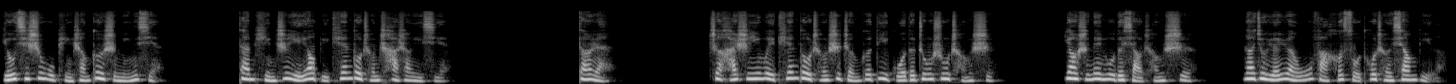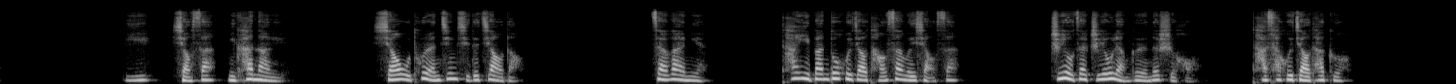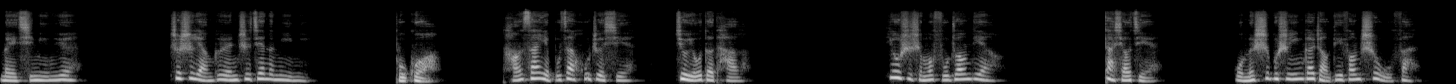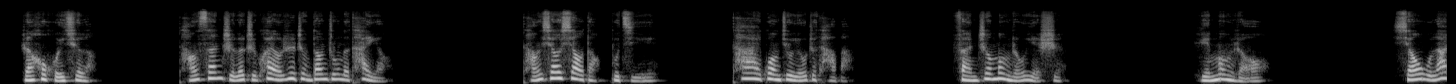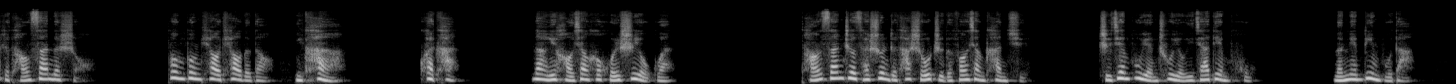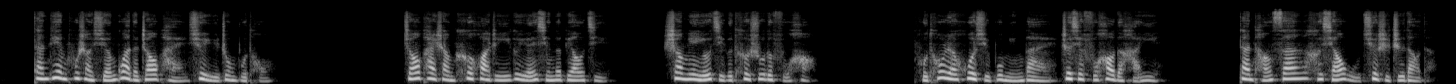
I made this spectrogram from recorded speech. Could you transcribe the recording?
尤其是物品上更是明显，但品质也要比天斗城差上一些。当然。这还是因为天斗城是整个帝国的中枢城市，要是内陆的小城市，那就远远无法和索托城相比了。咦，小三，你看那里！小五突然惊奇的叫道。在外面，他一般都会叫唐三为小三，只有在只有两个人的时候，他才会叫他哥，美其名曰，这是两个人之间的秘密。不过，唐三也不在乎这些，就由得他了。又是什么服装店啊，大小姐，我们是不是应该找地方吃午饭，然后回去了？唐三指了指快要日正当中的太阳。唐潇笑道：“不急，他爱逛就由着他吧，反正梦柔也是。”云梦柔，小五拉着唐三的手，蹦蹦跳跳的道：“你看啊，快看，那里好像和魂师有关。”唐三这才顺着他手指的方向看去，只见不远处有一家店铺，门面并不大，但店铺上悬挂的招牌却与众不同。招牌上刻画着一个圆形的标记，上面有几个特殊的符号。普通人或许不明白这些符号的含义，但唐三和小五却是知道的，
